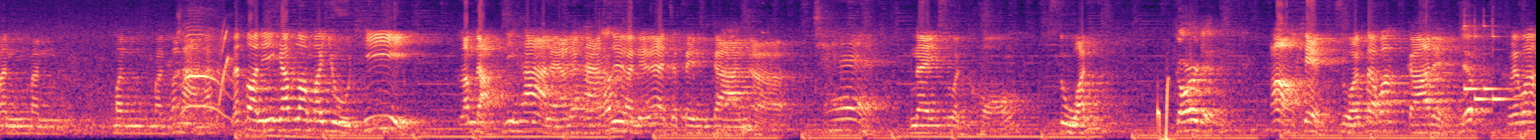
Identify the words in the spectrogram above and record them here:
มันมัน มันมันก็นานนะ และตอนนี้ครับเรามาอยู่ที่ลำดับที่ 5 แล้วนะฮะอ่าฮะซึ่งอันเนี้ยเนี่ยจะเป็นการเอ่อแช่ในส่วนของสวน Garden. อ่าโอเค สวนแปลว่า garden Yep. เขาเรียกว่า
